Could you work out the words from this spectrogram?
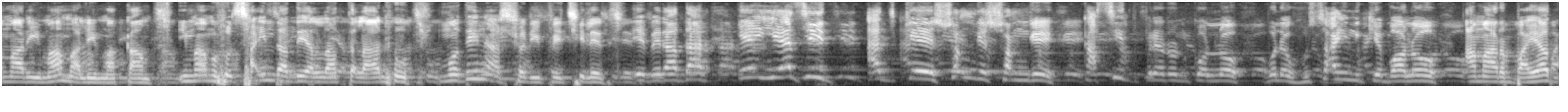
আমার ইমাম আলী মাকাম, ইমাম হুসাইন রাদি আল্লাহ তালু মদিনা শরীফে ছিলেন। এ বেরাদার এই ইয়াজিদ আজকে সঙ্গে সঙ্গে কাসিদ প্রেরণ করল, বলে, হুসাইনকে বলো, আমার বায়াত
